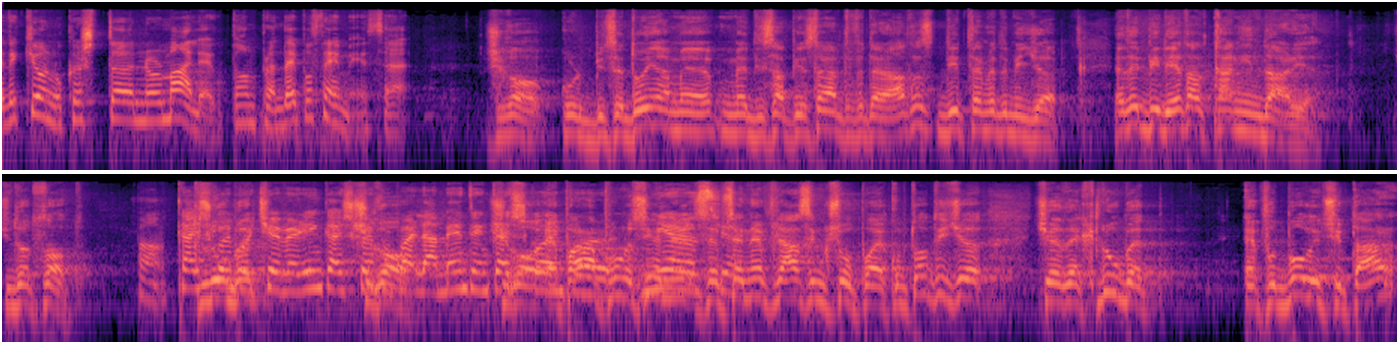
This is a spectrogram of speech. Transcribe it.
edhe kjo nuk është normale, e kupton? Prandaj po themi se Shiko, kur bisedoja me me disa pjesëtarë të federatës, di të them vetëm një gjë. Edhe biletat kanë një ndarje, që do të thotë, Po, kaq shkojnë për qeverinë, kaq shkojnë për parlamentin, kaq shkojnë për njerëz që Shiko, e para punës sepse ne flasim kështu, po e kupton ti që që edhe klubet e futbollit shqiptar,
